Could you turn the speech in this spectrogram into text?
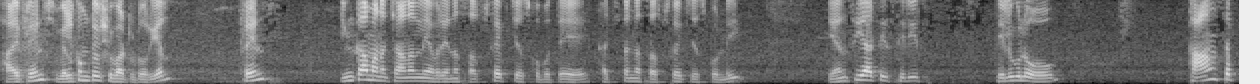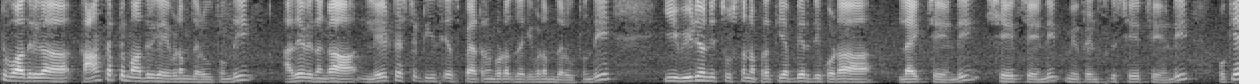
Hi friends welcome to Shiva tutorial friends ఇంకా మన ఛానల్ని ఎవరైనా సబ్స్క్రైబ్ చేసుకోకపోతే ఖచ్చితంగా సబ్స్క్రైబ్ చేసుకోండి. ఎన్సీఆర్టీ సిరీస్ తెలుగులో కాన్సెప్ట్ మాదిరిగా కాన్సెప్ట్ మాదిరిగా ఇవ్వడం జరుగుతుంది. అదేవిధంగా లేటెస్ట్ టీసీఎస్ ప్యాటర్న్ కూడా జ- ఇవ్వడం జరుగుతుంది. ఈ వీడియోని చూస్తున్న ప్రతి అభ్యర్థి కూడా లైక్ చేయండి షేర్ చేయండి మీ ఫ్రెండ్స్కి షేర్ చేయండి. ఓకే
